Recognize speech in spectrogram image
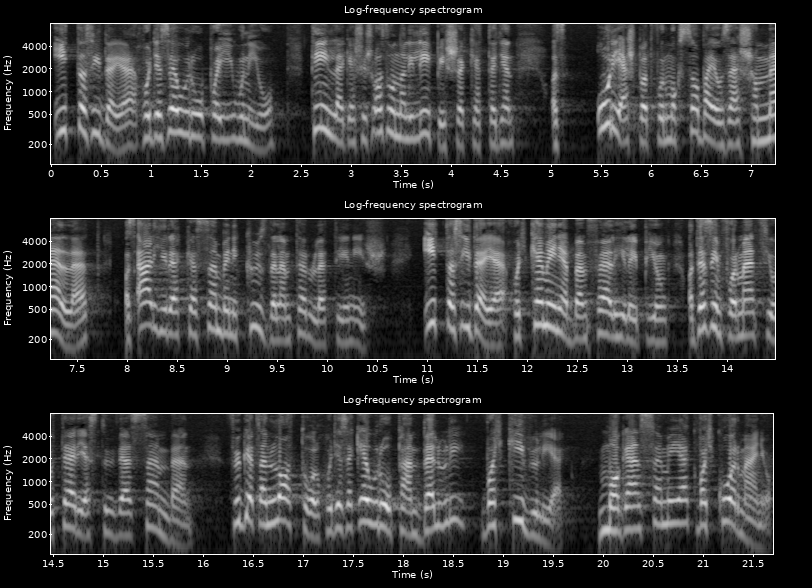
Itt az ideje, hogy az Európai Unió tényleges és azonnali lépéseket tegyen az óriás platformok szabályozása mellett az álhírekkel szembeni küzdelem területén is. Itt az ideje, hogy keményebben fellépjünk a dezinformáció terjesztővel szemben, függetlenül attól, hogy ezek Európán belüli vagy kívüliek, magánszemélyek vagy kormányok.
